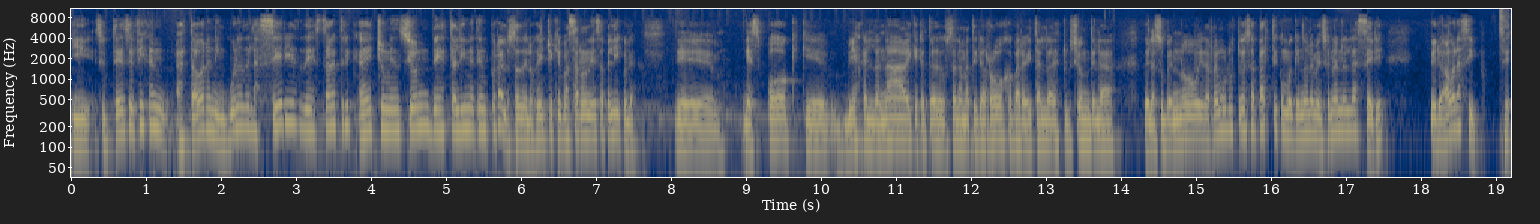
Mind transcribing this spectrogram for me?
Y si ustedes se fijan, hasta ahora ninguna de las series de Star Trek ha hecho mención de esta línea temporal, o sea, de los hechos que pasaron en esa película. De, de Spock que viaja en la nave, que trata de usar la materia roja para evitar la destrucción de la, de la supernova y de Remulus, toda esa parte como que no la mencionan en la serie, pero ahora sí. Sí.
